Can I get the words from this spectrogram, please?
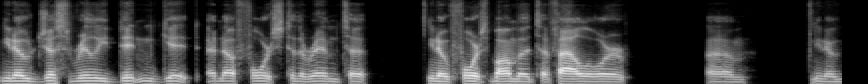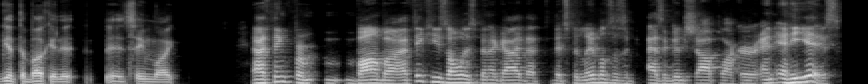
you know just really didn't get enough force to the rim to you know force Bamba to foul or um you know get the bucket. It it seemed like. I think for Bamba, I think he's always been a guy that that's been labeled as a, as a good shot blocker, and and he is.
